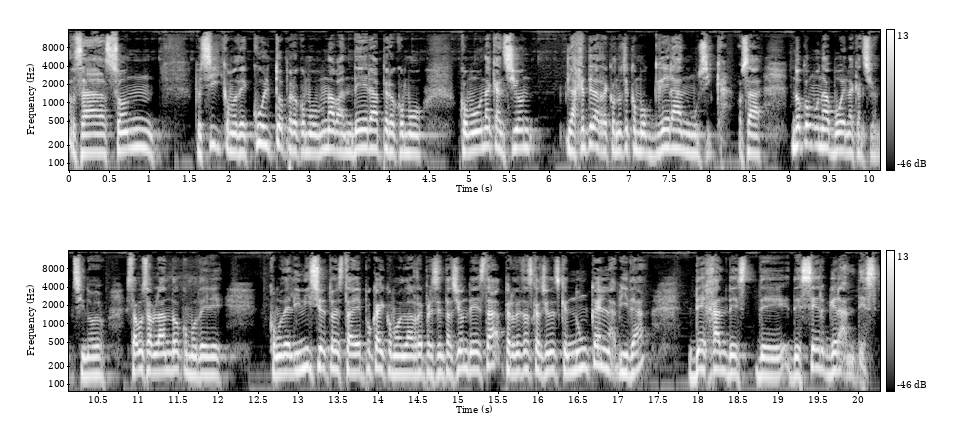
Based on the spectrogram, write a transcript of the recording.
o sea, son, pues sí, como de culto, pero como una bandera, pero como, como una canción. La gente la reconoce como gran música. O sea, no como una buena canción, sino estamos hablando como de como del inicio de toda esta época y como la representación de esta, pero de estas canciones que nunca en la vida dejan de, de- de ser grandes,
